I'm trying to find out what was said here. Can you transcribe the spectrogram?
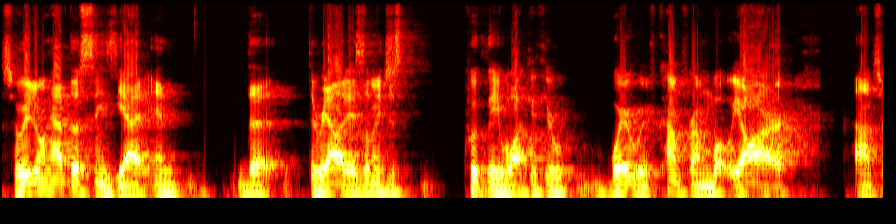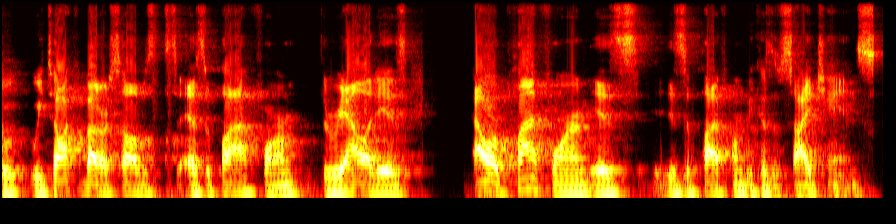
So we don't have those things yet. And the the reality is, let me just quickly walk you through where we've come from, what we are. Um, so we talk about ourselves as a platform. The reality is our platform is is a platform because of sidechains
